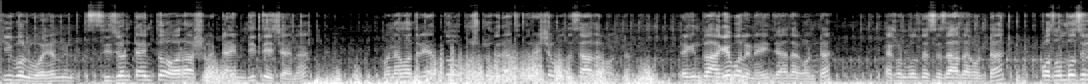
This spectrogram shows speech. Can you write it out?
কি বলব সিজন টাইম তো ওরা আসলে টাইম দিতেই চায় না। মানে আমাদের এত কষ্ট করে, এত ধরে এসে বলতেছে আধা ঘণ্টা। এটা কিন্তু আগে বলে নাই যে আধা ঘণ্টা। এখন বলতেছে যে আধা ঘণ্টা। প্রথম বলছিল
